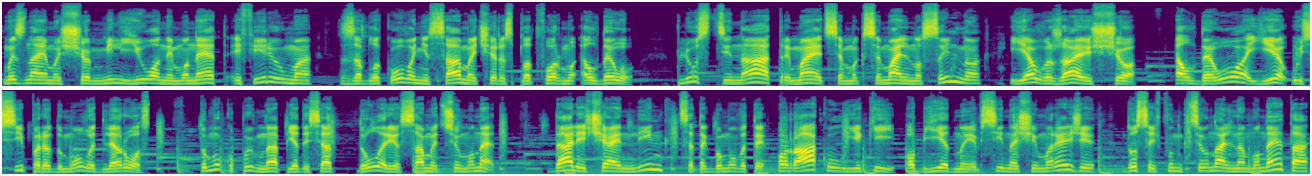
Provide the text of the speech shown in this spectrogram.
Ми знаємо, що мільйони монет ефіріума заблоковані саме через платформу LDO. Плюс ціна тримається максимально сильно, і я вважаю, що LDO є усі передумови для росту. Тому купив на 50 доларів саме цю монету. Далі Chainlink – це так би мовити оракул, який об'єднує всі наші мережі, досить функціональна монета,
